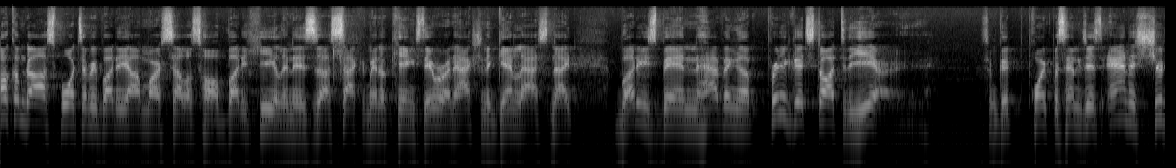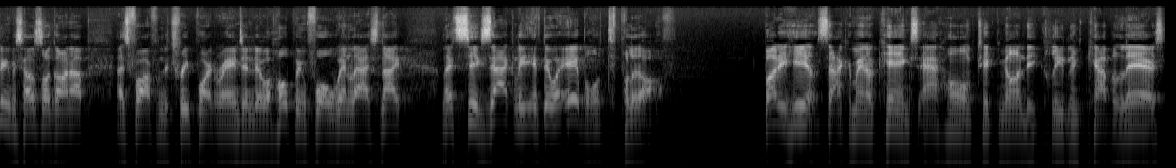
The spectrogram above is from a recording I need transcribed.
Welcome to our sports, everybody. I'm Marcellus Hall. Buddy Hield and his uh, Sacramento Kings, they were in action again last night. Buddy's been having a pretty good start to the year some good point percentages, and his shooting has also gone up as far from the three-point range, and they were hoping for a win last night. Let's see exactly if they were able to pull it off. Buddy Hield, Sacramento Kings at home taking on the Cleveland Cavaliers.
